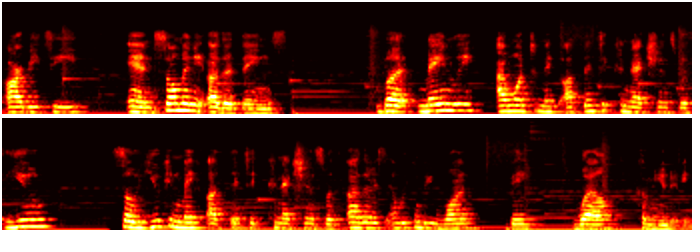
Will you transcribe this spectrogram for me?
RBT, and so many other things. But mainly, I want to make authentic connections with you so you can make authentic connections with others and we can be one big, well community.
